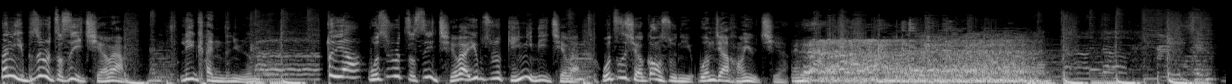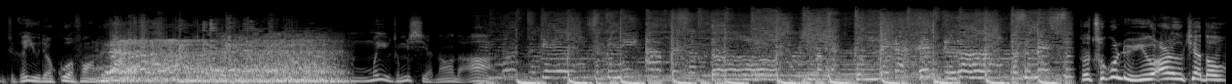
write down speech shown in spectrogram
那你不是说这是一千万吗？离开你的女人吗？对呀，我是说只是一千万，又不是说给你那一千万，我只是想告诉你，我们家很有钱。这个有点过分了。没有这么写呢的啊！说出国旅游，儿子看到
